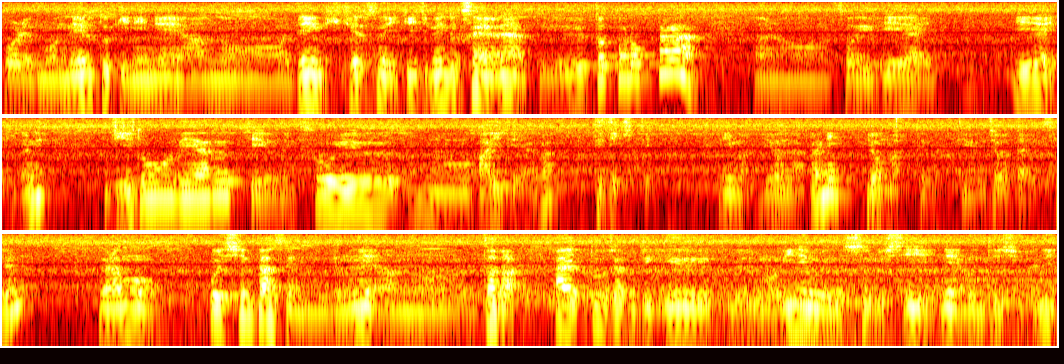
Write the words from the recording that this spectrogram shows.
これもう寝る時にねあの電気消すのいちいちめんどくさいよなというところからあのそういう AI AI っていうかね自動でやるっていうねそういうあのアイデアが出てきて今世の中に広まってるっていう状態ですよね。だからもうこれ新幹線でもね、あのただ早く到着できるよりも居眠りもするし、ね、運転手がね、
